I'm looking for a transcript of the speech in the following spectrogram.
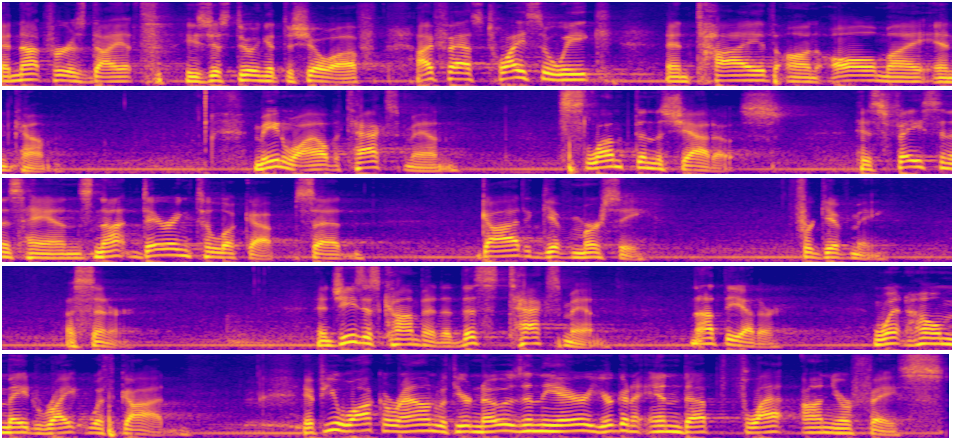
and not for his diet. He's just doing it to show off. I fast twice a week and tithe on all my income. Meanwhile, the tax man, slumped in the shadows, his face in his hands, not daring to look up, said, God, give mercy. Forgive me a sinner. And Jesus commented, This tax man, not the other, went home made right with God. If you walk around with your nose in the air, you're going to end up flat on your face.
